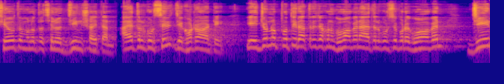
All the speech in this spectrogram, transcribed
সেও তো মূলত ছিল জিন, শয়তান। আয়াতুল কুরসির যে ঘটনাটি, এই জন্য প্রতি রাত্রে যখন ঘুমাবেন, আয়াতুল কুরসি পরে ঘুমাবেন, জিন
